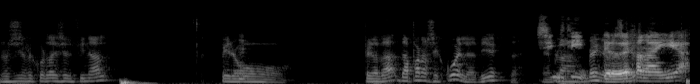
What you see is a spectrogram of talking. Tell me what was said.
no sé si recordáis el final, pero pero da, da para secuela directa. Sí, plan, sí, venga, te lo dejan ahí a...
